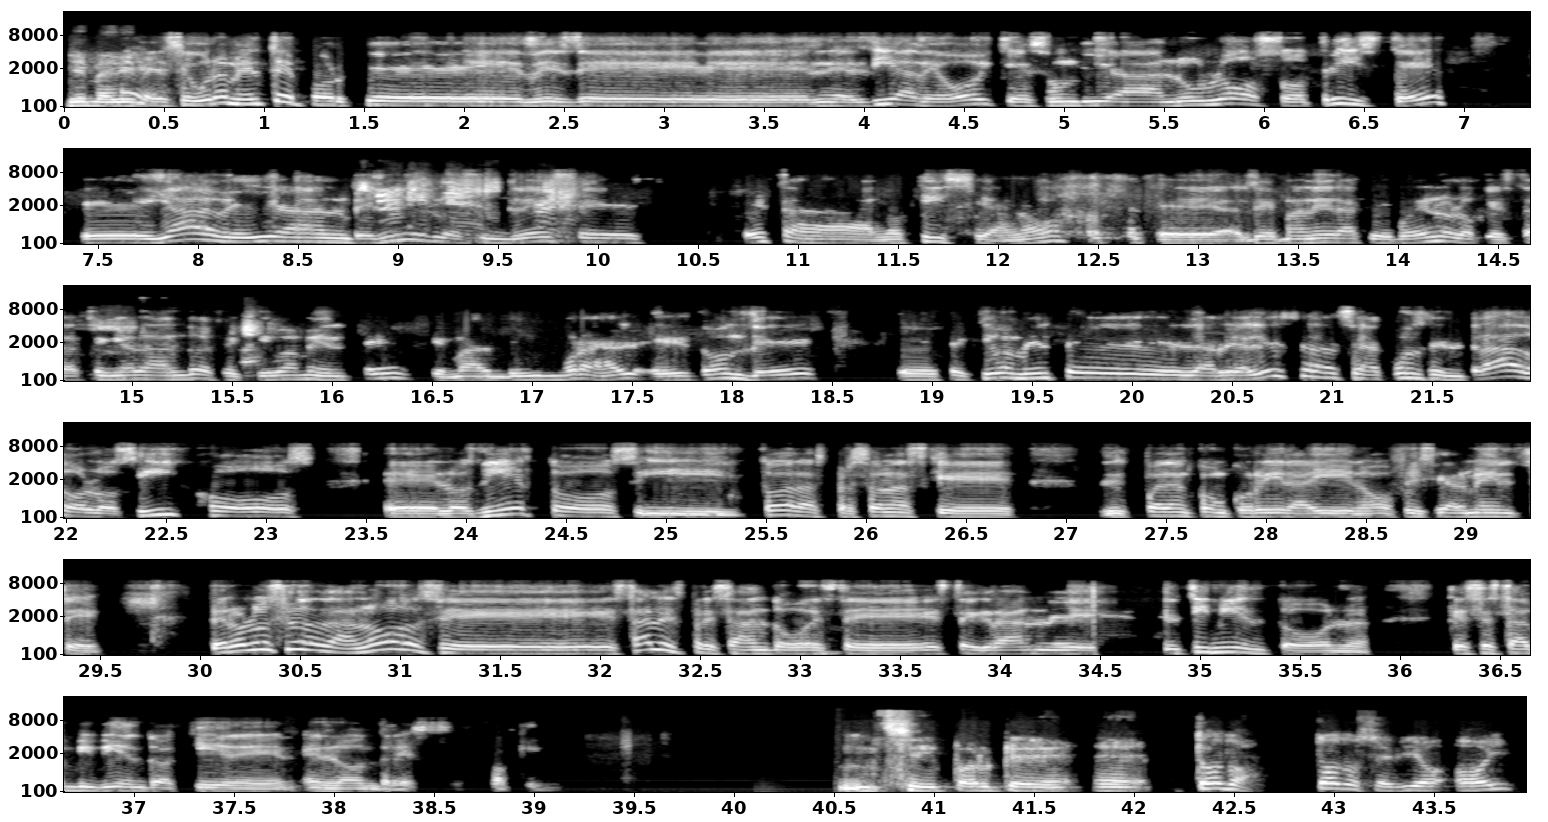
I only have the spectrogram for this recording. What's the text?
Dime, eh, seguramente porque desde el día de hoy, que es un día nubloso, triste, eh, ya veían venir los ingleses esta noticia, ¿no? Eh, de manera que, bueno, lo que está señalando efectivamente, que Malvin Moral, es donde efectivamente la realeza se ha concentrado, los hijos, eh, los nietos y todas las personas que puedan concurrir ahí, ¿no? Oficialmente. Pero los ciudadanos eh, están expresando este, este gran sentimiento que se está viviendo aquí en, en Londres, Joaquín. Sí, porque eh, todo, todo se vio hoy,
